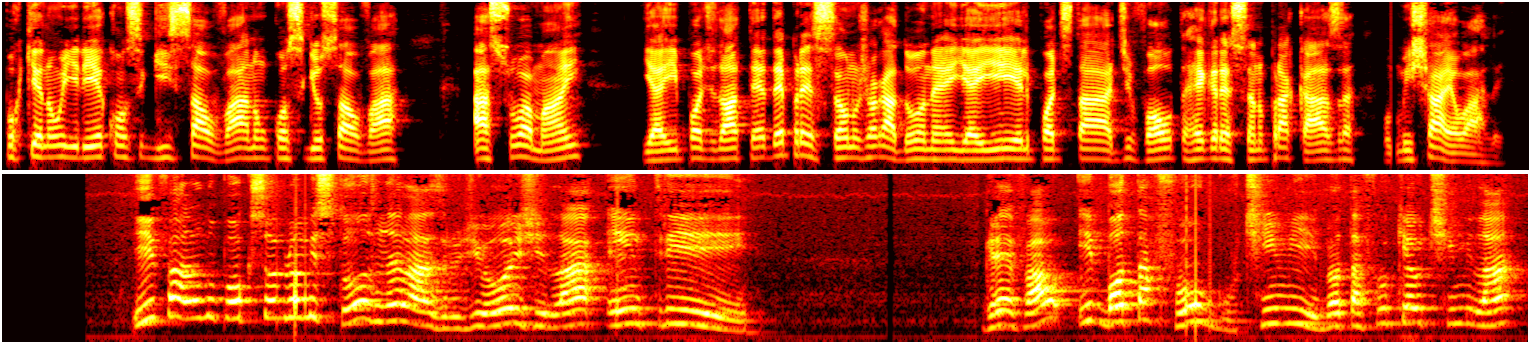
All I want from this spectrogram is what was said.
porque não iria conseguir salvar, não conseguiu salvar a sua mãe, e aí pode dar até depressão no jogador, né? E aí ele pode estar de volta, regressando para casa, o Michael Arley. E falando um pouco sobre o amistoso, né, Lázaro, de hoje lá entre Greval e Botafogo, o time Botafogo que é o time lá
